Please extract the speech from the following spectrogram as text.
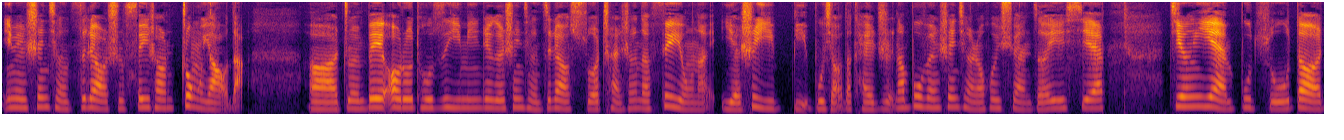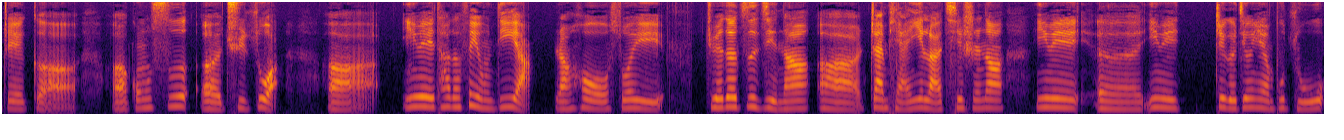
因为申请资料是非常重要的。呃，准备澳洲投资移民这个申请资料所产生的费用呢，也是一笔不小的开支。那部分申请人会选择一些经验不足的这个呃公司呃去做，呃，因为它的费用低呀，然后所以觉得自己呢呃占便宜了。其实呢，因为呃因为这个经验不足，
